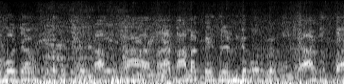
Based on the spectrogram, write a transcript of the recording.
ಗಂಟೆ ನಾಲ್ಕೈದು ಗಂಟೆಗೆ ಆಗುತ್ತಾ?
